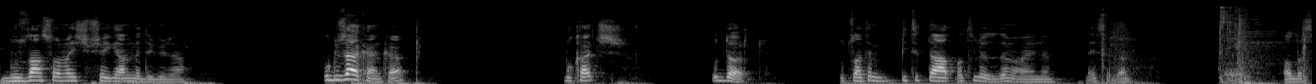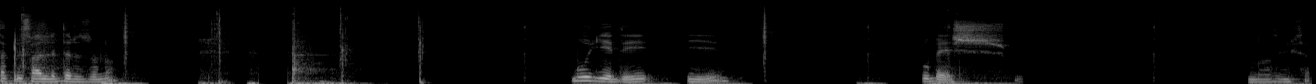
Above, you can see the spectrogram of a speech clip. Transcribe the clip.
Buzdan sonra hiçbir şey gelmedi güzel. Bu güzel kanka. Bu kaç? Bu 4. Bu zaten bir tık daha atlatılıyordu değil mi? Aynen. Neyse ben alırsak biz hallederiz onu. Bu 7 iyi. Bu 5. Bunu nasıl yüksel?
